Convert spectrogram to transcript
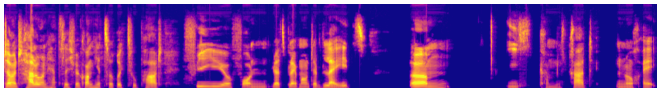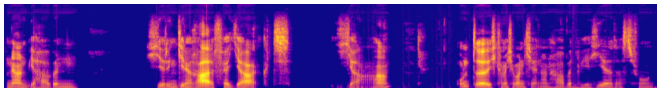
Und damit hallo und herzlich willkommen hier zurück zu Part 4 von Let's Play Mountain Blades. Ähm, ich kann mich gerade noch erinnern, wir haben hier den General verjagt. Ja. Und äh, ich kann mich aber nicht erinnern, haben wir hier das schon?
